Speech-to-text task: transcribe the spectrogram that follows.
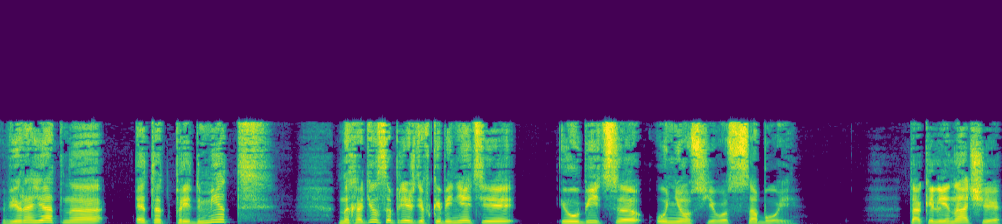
«Вероятно, этот предмет находился прежде в кабинете, и убийца унес его с собой. Так или иначе,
